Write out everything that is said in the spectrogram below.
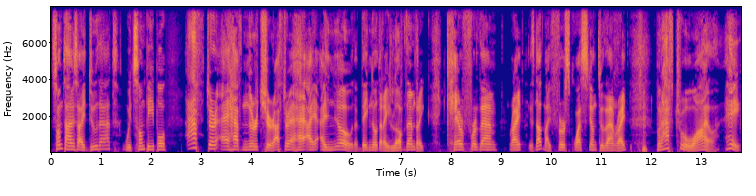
Sometimes I do that with some people after I have nurture, after I, ha- I, I know that they know that I love them, that I care for them, right? It's not my first question to them, right? but after a while, hey,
